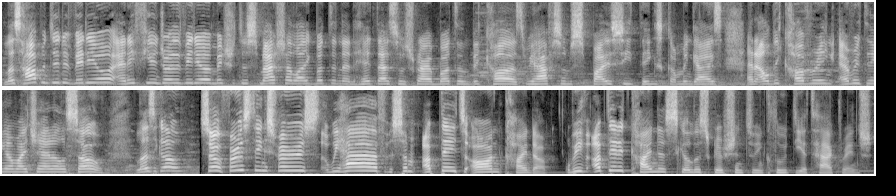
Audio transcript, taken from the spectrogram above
let's hop into the video and if you enjoy the video, make sure to smash that like button and hit that subscribe button because we have some spicy things coming guys and I'll be covering everything on my channel. So let's go. So first things first, we have some updates on Kainda. We've updated Kainda's skill description to include the attack range.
